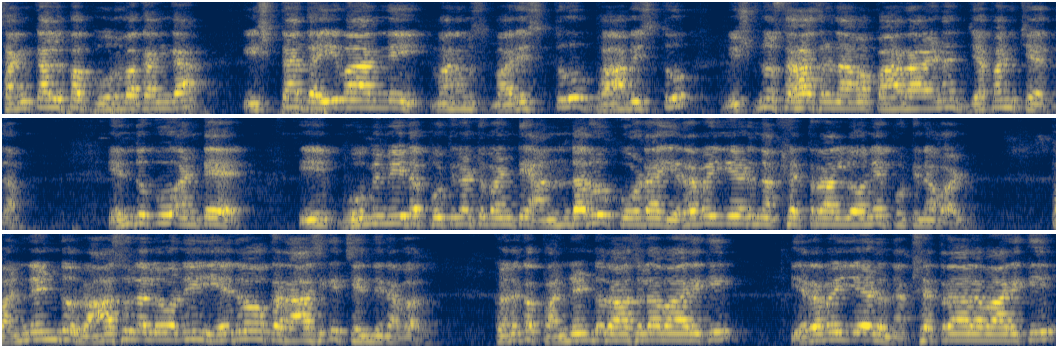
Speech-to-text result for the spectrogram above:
సంకల్పపూర్వకంగా ఇష్ట దైవాన్ని మనం స్మరిస్తూ భావిస్తూ విష్ణు సహస్రనామ పారాయణ జపం చేద్దాం. ఎందుకు అంటే ఈ భూమి మీద పుట్టినటువంటి అందరూ కూడా ఇరవై ఏడు నక్షత్రాల్లోనే పుట్టినవాళ్ళు. పన్నెండు రాసులలోనే ఏదో ఒక రాశికి చెందినవారు. కనుక పన్నెండు రాసుల వారికి ఇరవై ఏడు నక్షత్రాల వారికి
